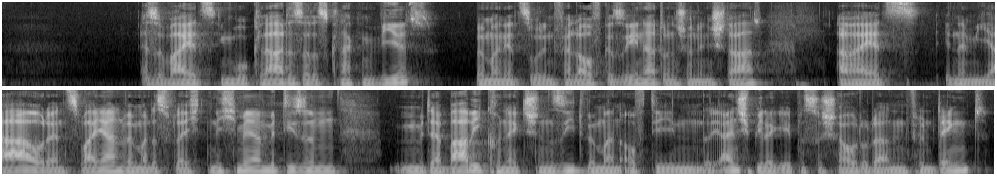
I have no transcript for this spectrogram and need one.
Also war jetzt irgendwo klar, dass er das knacken wird, wenn man jetzt so den Verlauf gesehen hat und schon den Start. Aber jetzt in einem Jahr oder in zwei Jahren, wenn man das vielleicht nicht mehr mit diesem, mit der Barbie-Connection sieht, wenn man auf die, die Einspielergebnisse schaut oder an den Film denkt,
